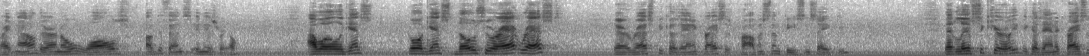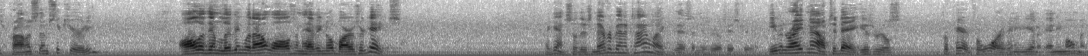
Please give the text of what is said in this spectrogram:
Right now, there are no walls of defense in Israel. I will against, go against those who are at rest. They're at rest because Antichrist has promised them peace and safety. That live securely because Antichrist has promised them security. All of them living without walls and having no bars or gates. Again, so there's never been a time like this in Israel's history. Even right now, today, Israel's prepared for war at any, any moment,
